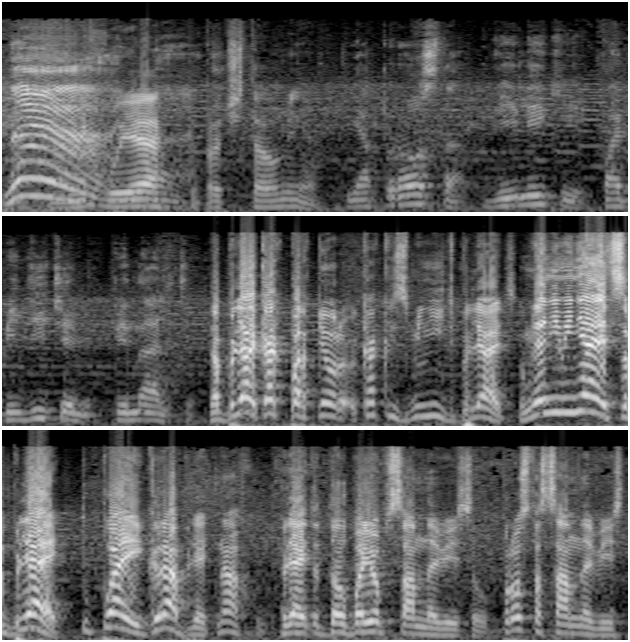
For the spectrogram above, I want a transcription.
На! Нихуя, да. ты прочитал меня. Я просто великий победитель пенальти. Да, блядь, как партнер, как изменить, блядь? У меня не меняется, блядь. Тупая игра, блядь, нахуй. Блядь, этот долбоеб сам навесил. Просто сам навесил.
